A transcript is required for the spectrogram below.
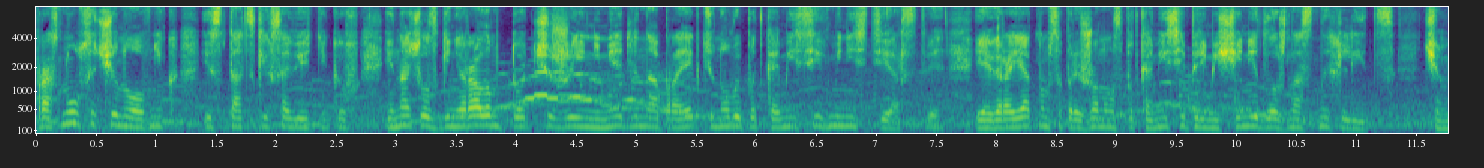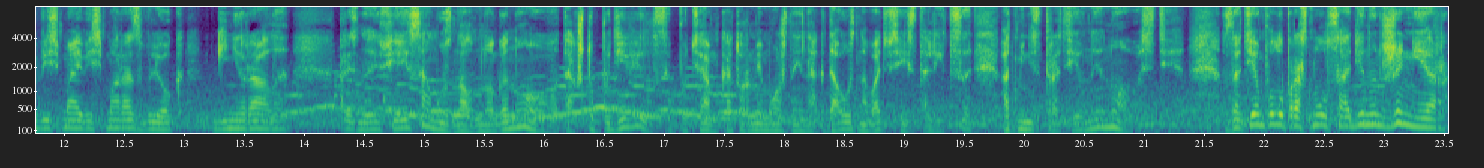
Проснулся чиновник из статских советников и начал с генералом тотчас же и немедленно о проекте новой подкомиссии в министерстве и о вероятном сопряженном с подкомиссией перемещении должностных лиц, чем весьма и весьма развлек генерала. Признаюсь, я и сам узнал много нового, так что подивился путям, которыми можно иногда узнавать всей столице административные новости. Затем полупроснулся один инженер,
